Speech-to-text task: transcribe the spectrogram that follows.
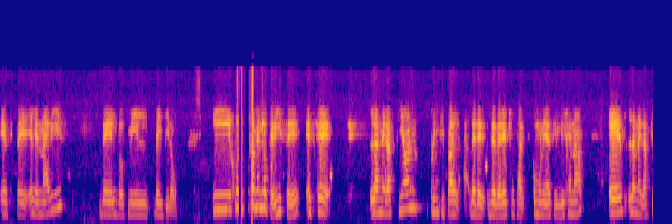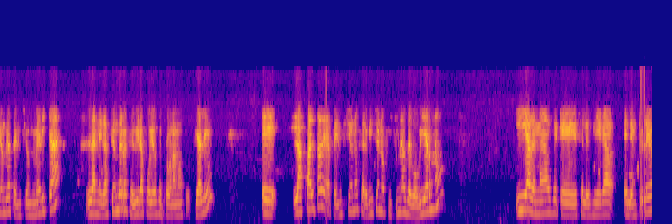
este, el ENADIS del 2022. Y justamente lo que dice es que la negación principal de, derechos a comunidades indígenas es la negación de atención médica, la negación de recibir apoyos de programas sociales, eh, la falta de atención o servicio en oficinas de gobierno y además de que se les niega el empleo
